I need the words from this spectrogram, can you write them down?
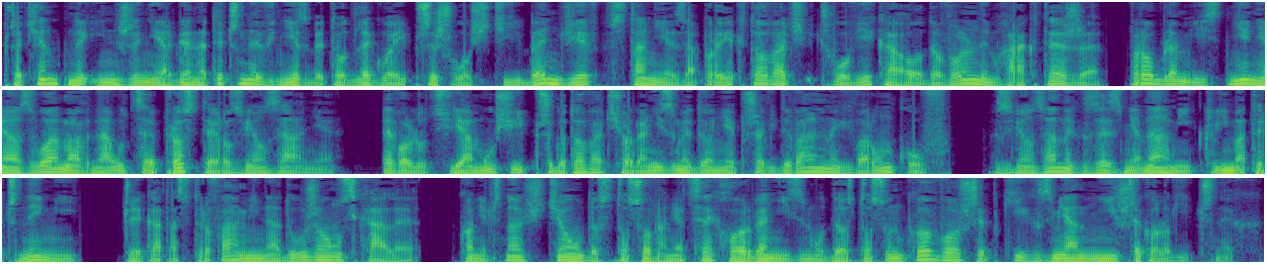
Przeciętny inżynier genetyczny w niezbyt odległej przyszłości będzie w stanie zaprojektować człowieka o dowolnym charakterze. Problem istnienia zła ma w nauce proste rozwiązanie. Ewolucja musi przygotować organizmy do nieprzewidywalnych warunków, związanych ze zmianami klimatycznymi, czy katastrofami na dużą skalę, koniecznością dostosowania cech organizmu do stosunkowo szybkich zmian niż ekologicznych,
